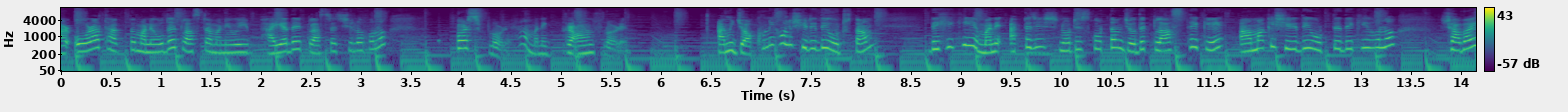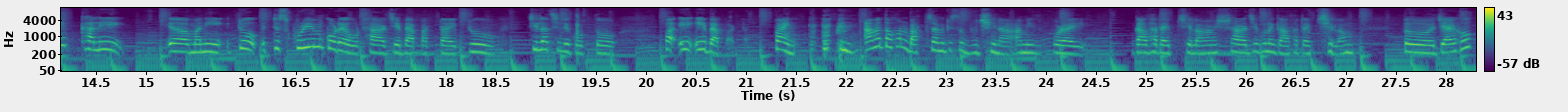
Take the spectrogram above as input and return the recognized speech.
আর ওরা থাকতো মানে ওদের ক্লাসটা মানে ওই ভাইয়াদের ক্লাসটা ছিল হলো ফার্স্ট ফ্লোরে হ্যাঁ মানে গ্রাউন্ড ফ্লোরে আমি যখনই হলো সিঁড়ি দিয়ে উঠতাম, দেখি কি মানে একটা জিনিস নোটিস করতাম যে ওদের ক্লাস থেকে আমাকে সিঁড়ি দিয়ে উঠতে দেখি হলো সবাই খালি মানে একটু একটু স্ক্রিম করে ওঠার যে ব্যাপারটা, একটু চিলাচিলি করতো, বা এই এই ব্যাপারটা। ফাইন আমি তখন বাচ্চা, আমি কিছু বুঝি না, আমি পুরাই গাধা টাইপ ছিলাম, আমি সারা জীবনে গাধা টাইপ ছিলাম। তো যাই হোক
